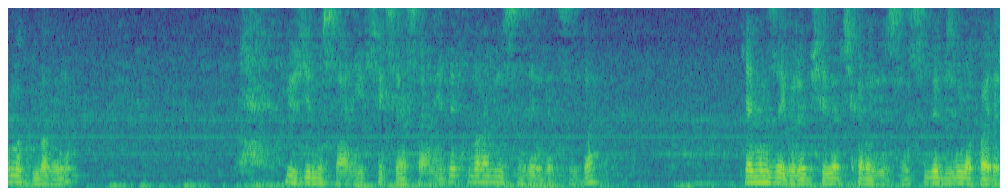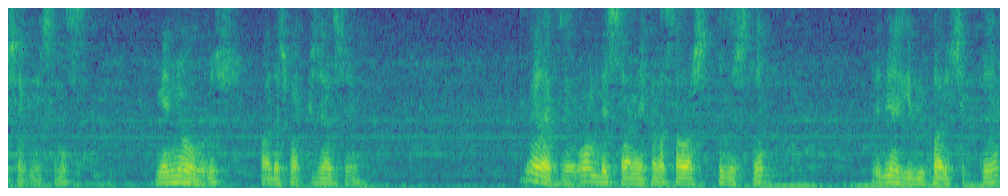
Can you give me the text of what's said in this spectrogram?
bunu kullanıyorum. 120 saniye, 180 saniyede kullanabilirsiniz elbet siz de. Kendinize göre bir şeyler çıkarabilirsiniz. Siz de bizimle paylaşabilirsiniz. Memnun oluruz. Paylaşmak güzel şey. Evet arkadaşlar 15 saniye kala savaş kızıştı. Dediğiniz gibi yukarı çıktı.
